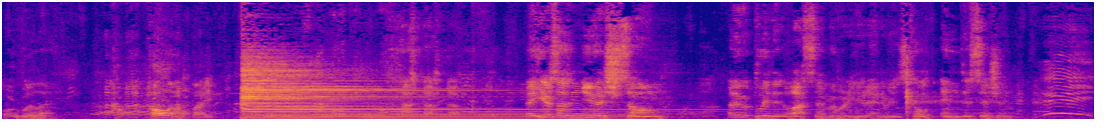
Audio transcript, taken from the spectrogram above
or will I? Colin will bite. hey, here's a newish song. I think we played it the last time we were here anyway. It's called Indecision. Hey!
